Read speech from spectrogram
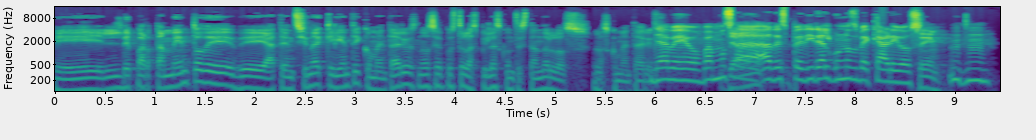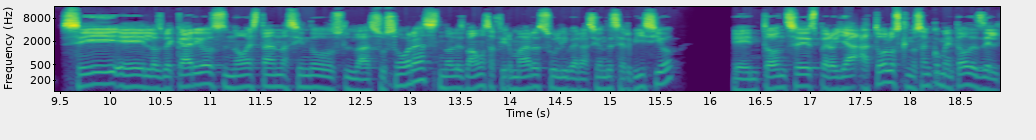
eh, el departamento de, de atención al cliente y comentarios no se ha puesto las pilas contestando los, los comentarios. Ya veo. Vamos Ya. A, a despedir a algunos becarios. Sí. Sí, eh, los becarios no están haciendo las, sus horas, no les vamos a firmar su liberación de servicio. Entonces, pero ya a todos los que nos han comentado desde el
